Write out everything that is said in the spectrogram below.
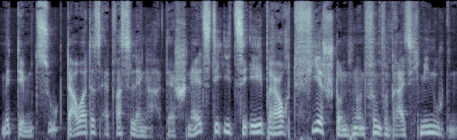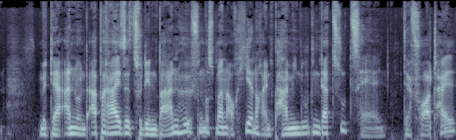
Mit dem Zug dauert es etwas länger. Der schnellste ICE braucht vier Stunden und 35 Minuten. Mit der An- und Abreise zu den Bahnhöfen muss man auch hier noch ein paar Minuten dazu zählen. Der Vorteil,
